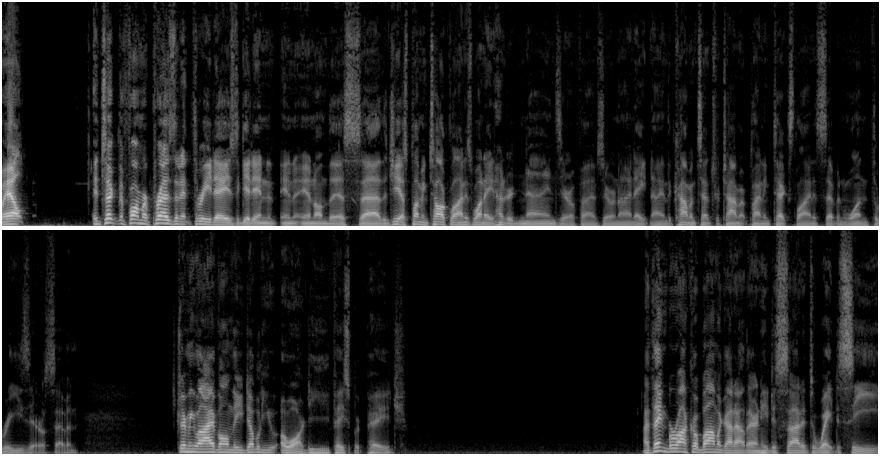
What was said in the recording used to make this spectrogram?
Well, it took the former president three days to get in in, in on this. Uh, the GS Plumbing Talk line is 1 800 905 0989. The Common Sense Retirement Planning text line is 71307. Streaming live on the WORD Facebook page. I think Barack Obama got out there and he decided to wait to see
